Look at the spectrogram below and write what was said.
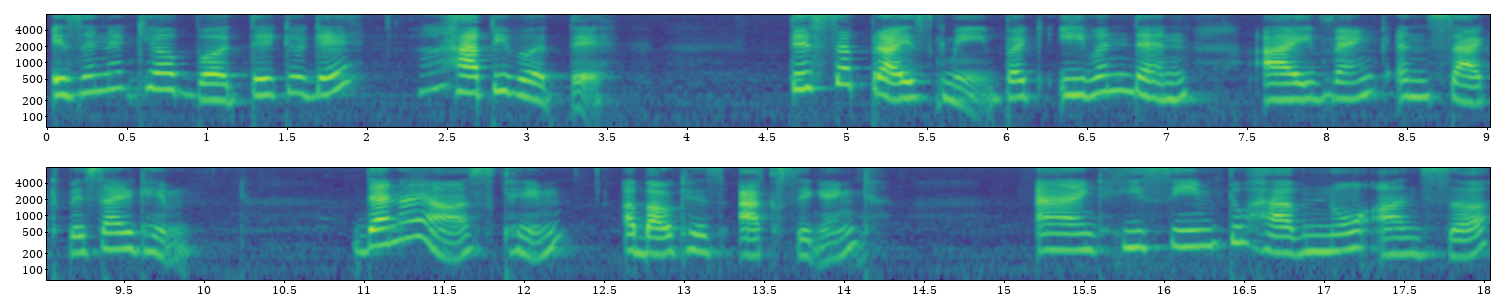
Isn't it your birthday today? Happy birthday. This surprised me, but even then, I went and sat beside him. Then I asked him about his accident, and he seemed to have no answer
